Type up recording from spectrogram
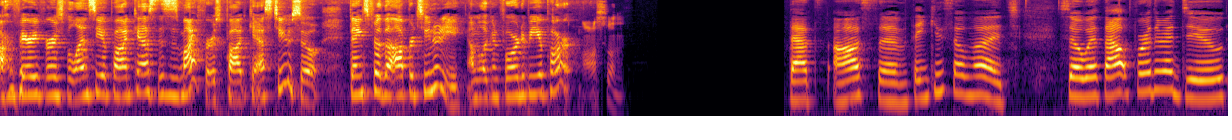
our very first Valencia podcast. This is my first podcast, too, so thanks for the opportunity. I'm looking forward to be a part. Awesome. That's awesome. Thank you so much. So, without further ado,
